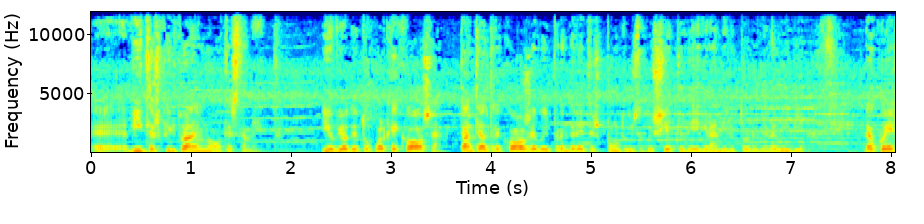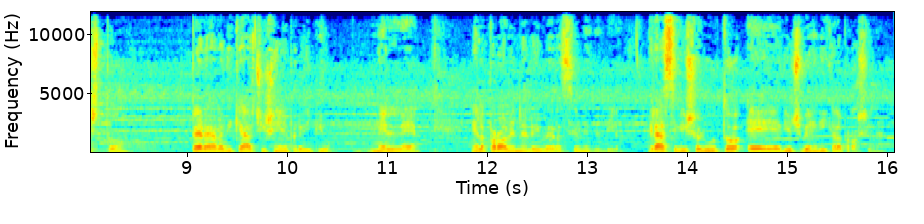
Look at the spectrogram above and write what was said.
eh, vita spirituale nel Nuovo Testamento. Io vi ho detto qualche cosa, tante altre cose voi prenderete spunto visto che siete dei grandi lettori della Bibbia, da questo per radicarci sempre di più nelle, nella parola e nella rivelazione di Dio. Grazie, vi saluto e Dio ci benedica alla prossima.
